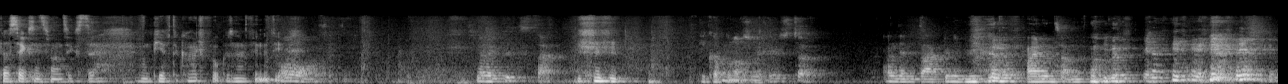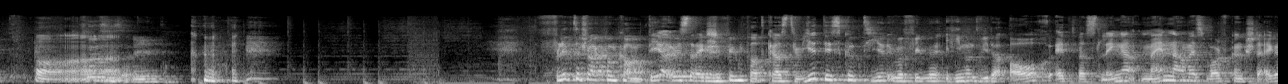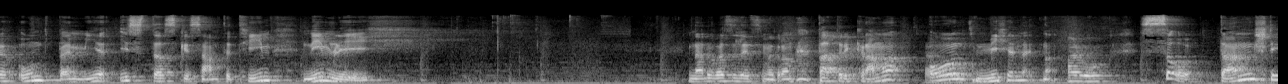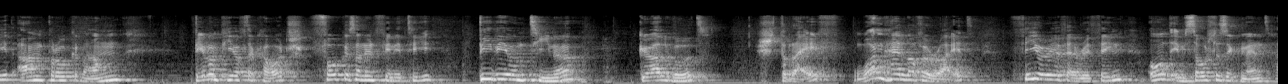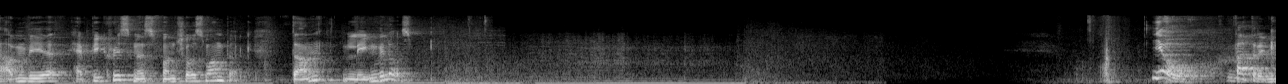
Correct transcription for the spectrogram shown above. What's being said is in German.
Der 26. Vampir auf der Couch, Focus on Infinity. Oh, das ist meine Glückstag. Wie kommt man auf so eine Glückszahl? An dem Tag bin ich mit meiner Freundin zusammengekommen. So Oh. ist es erwähnt. Fliptetruck.com, der österreichische Filmpodcast. Wir diskutieren über Filme hin und wieder auch etwas länger. Mein Name ist Wolfgang Steiger und bei mir ist das gesamte Team, nämlich. Na, du warst das letzte Mal dran. Patrick Krammer Hallo. und Michael Leitner. Hallo. So, dann steht am Programm Der Vampir auf der Couch, Focus on Infinity, Bibi und Tina, Girlhood, Streif, One Hell of a Ride, Theory of Everything und im Social Segment haben wir Happy Christmas von Joe Swanberg. Dann legen wir los. Jo, Patrick.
